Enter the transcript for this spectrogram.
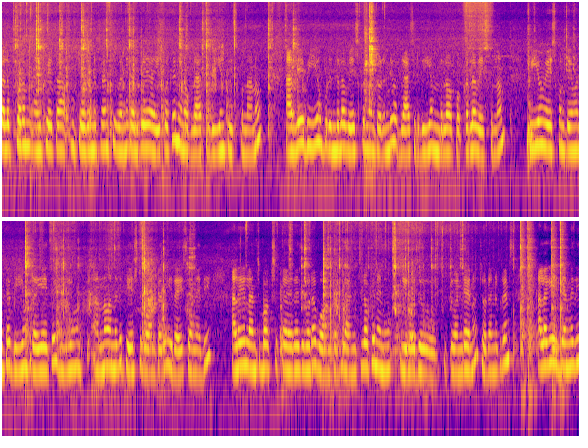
కలుపుకోవడం అయిపోయాక చూడండి ఫ్రెండ్స్ ఇవన్నీ కలిపి అయిపోతే నేను ఒక గ్లాస్ బియ్యం తీసుకున్నాను. అవే బియ్యం ఇప్పుడు ఇందులో వేసుకుందాం చూడండి. ఒక గ్లాసుడు బియ్యం ఇందులో కుక్కర్లో వేసుకుందాం. బియ్యం వేసుకుంటే ఏమంటే బియ్యం ఫ్రై అయితే బియ్యం అన్నం అనేది టేస్ట్ బాగుంటుంది ఈ రైస్ అనేది. అలాగే లంచ్ బాక్స్ క్యారేజ్ కూడా బాగుంటుంది. లంచ్లోకి నేను ఈరోజు వండాను చూడండి ఫ్రెండ్స్. అలాగే ఇది అనేది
